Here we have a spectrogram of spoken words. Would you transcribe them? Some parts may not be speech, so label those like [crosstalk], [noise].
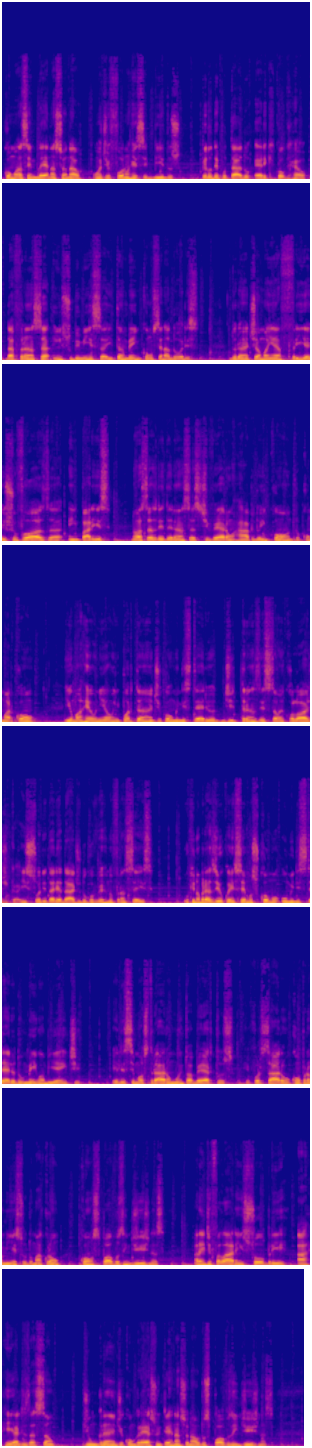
como a Assembleia Nacional, onde foram recebidos pelo deputado Eric Coquerel, da França, em submissa e também com senadores. Durante a manhã fria e chuvosa em Paris, nossas lideranças tiveram um rápido encontro com Marcon e uma reunião importante com o Ministério de Transição Ecológica e Solidariedade do governo francês, o que no Brasil conhecemos como o Ministério do Meio Ambiente. Eles se mostraram muito abertos, reforçaram o compromisso do Macron com os povos indígenas, além de falarem sobre a realização de um grande Congresso Internacional dos Povos Indígenas,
